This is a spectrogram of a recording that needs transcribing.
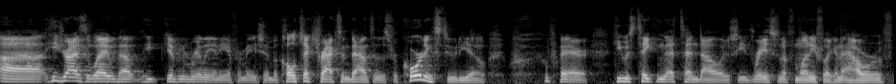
Uh, he drives away without he giving him really any information. But Kolchak tracks him down to this recording studio where he was taking that ten dollars. He'd raised enough money for like an hour of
